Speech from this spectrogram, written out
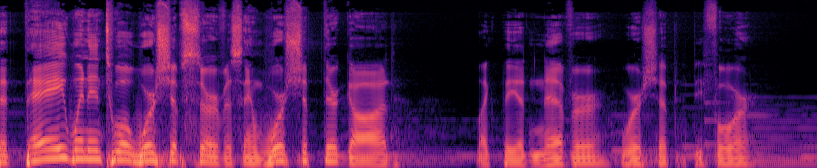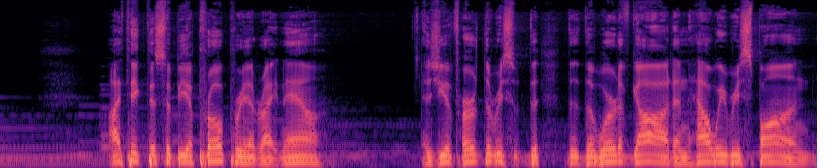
that they went into a worship service and worshiped their God like they had never worshiped before. I think this would be appropriate right now as you have heard the, the, the, the Word of God and how we respond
